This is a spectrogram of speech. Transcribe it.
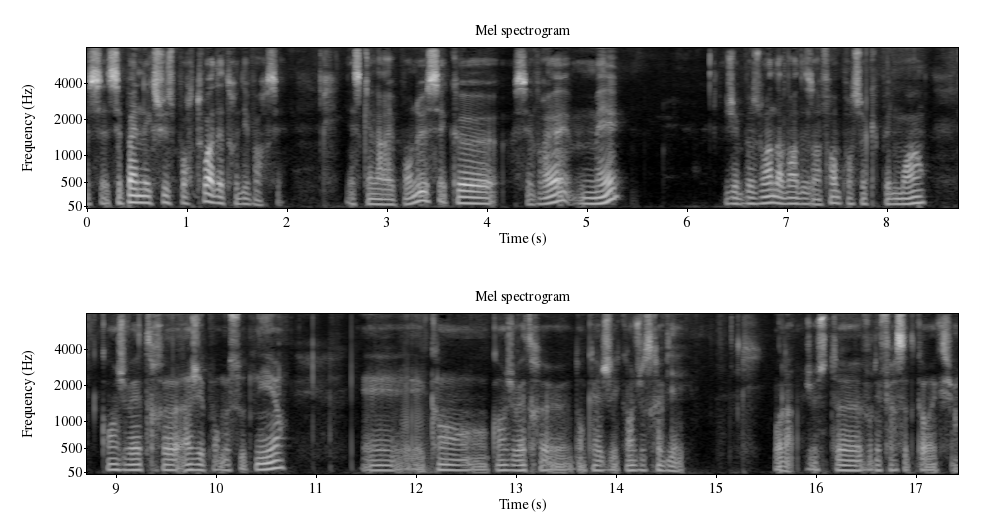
c'est pas une excuse pour toi d'être divorcé. Et ce qu'elle a répondu, c'est que c'est vrai, mais j'ai besoin d'avoir des enfants pour s'occuper de moi quand je vais être euh, âgé pour me soutenir et quand, je vais être euh, donc âgé, quand je serai vieille. Voilà, juste euh, voulais faire cette correction.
